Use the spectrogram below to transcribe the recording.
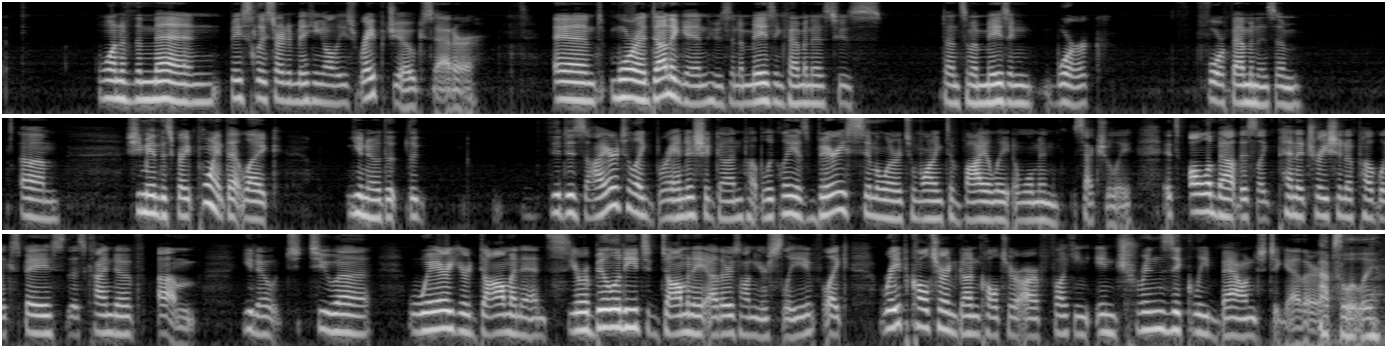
one of the men basically started making all these rape jokes at her and Moira Donegan, who's an amazing feminist who's done some amazing work for feminism, um, she made this great point that like, you know, the the the desire to like brandish a gun publicly is very similar to wanting to violate a woman sexually. It's all about this like penetration of public space, this kind of um, you know, t- to uh wear your dominance, your ability to dominate others on your sleeve. Like rape culture and gun culture are fucking intrinsically bound together. Absolutely.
